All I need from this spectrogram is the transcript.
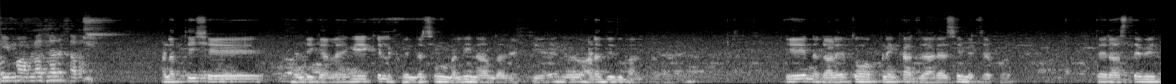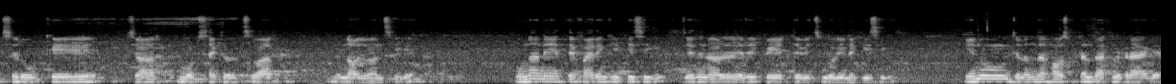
ਕੀ ਮਾਮਲਾ ਸਰ ਸਾਰਾ? 29 ਛੇ ਦੀ ਗੱਲ ਹੈ ਕਿ ਇੱਕ ਲਖਵਿੰਦਰ ਸਿੰਘ ਮੱਲੀ ਨਾਮ ਦਾ ਵਿਅਕਤੀ ਹੈ ਜੋ ਅੜਦ ਦੀ ਦੁਕਾਨ ਕਰਦਾ ਹੈ। ਇਹ ਨਡਾਲੇ ਤੋਂ ਆਪਣੇ ਘਰ ਜਾ ਰਿਹਾ ਸੀ ਮਿਰਜ਼ਾਪੁਰ ਤੇ ਰਸਤੇ ਵਿੱਚ ਰੋਕ ਕੇ ਚਾਰ ਮੋਟਰਸਾਈਕਲ ਸਵਾਰ ਨੌਜਵਾਨ ਸੀਗੇ। ਉਹਨਾਂ ਨੇ ਇੱਥੇ ਫਾਇਰਿੰਗ ਕੀਤੀ ਸੀਗੀ ਜਿਹਦੇ ਨਾਲ ਇਹਦੇ ਪੇਟ ਦੇ ਵਿੱਚ ਗੋਲੀ ਲੱਗੀ ਸੀਗੀ। ਇਹਨੂੰ ਜਲੰਧਰ ਹਸਪੀਟਲ ਦਾਖਲ ਕਰਾਇਆ ਗਿਆ।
